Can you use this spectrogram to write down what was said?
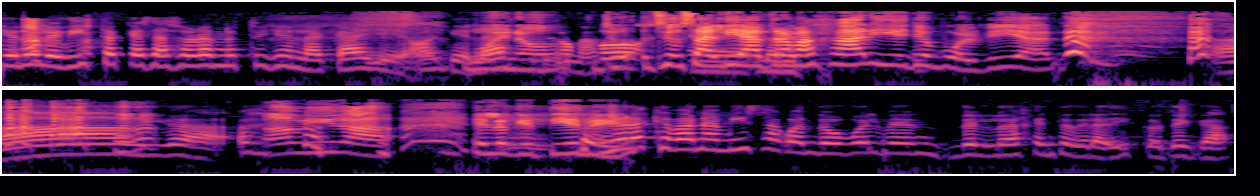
yo no lo he visto, es que a esas horas no estoy yo en la calle. Ay, qué Bueno, yo, yo salía eh, a lo trabajar y ellos volvían. Ah, amiga. Amiga, es lo que tiene. Señoras que van a misa cuando vuelven de la gente de la discoteca.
